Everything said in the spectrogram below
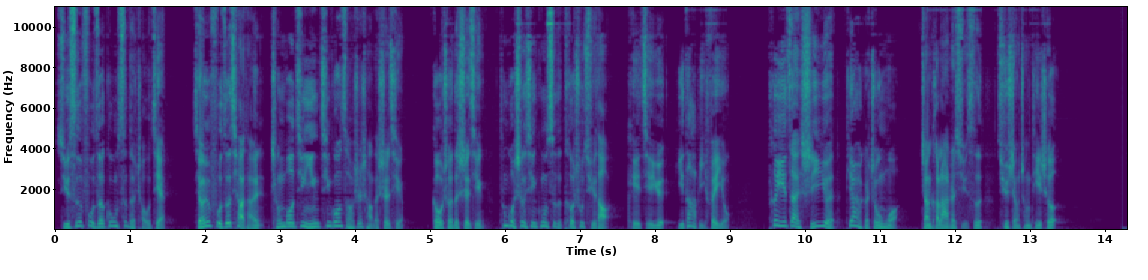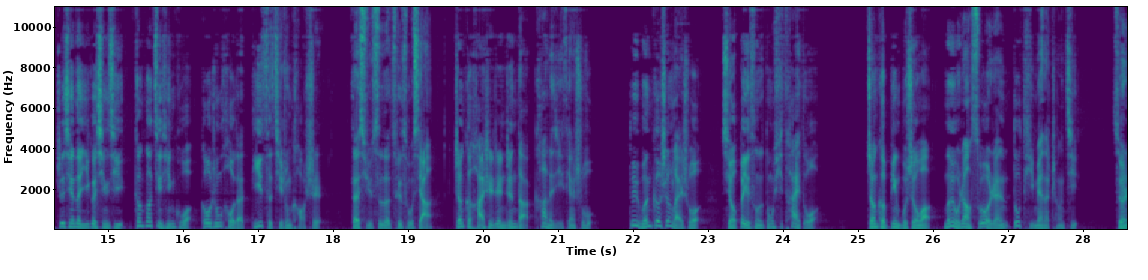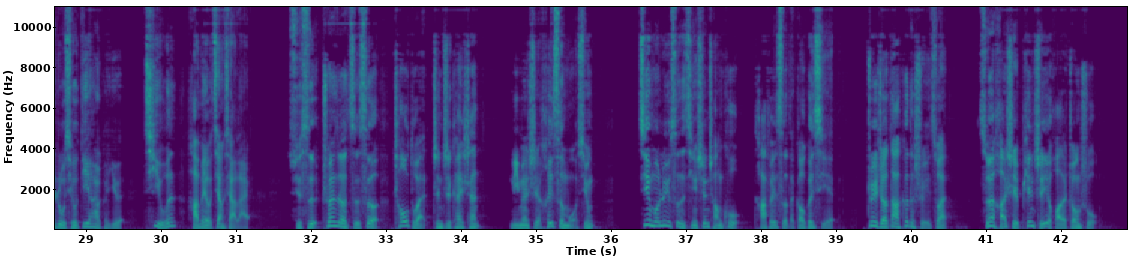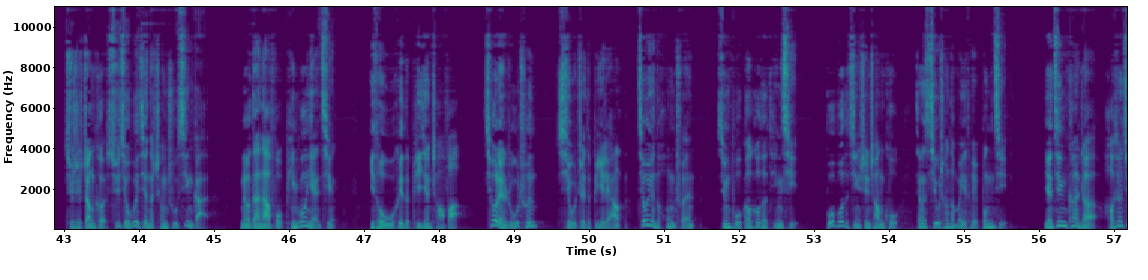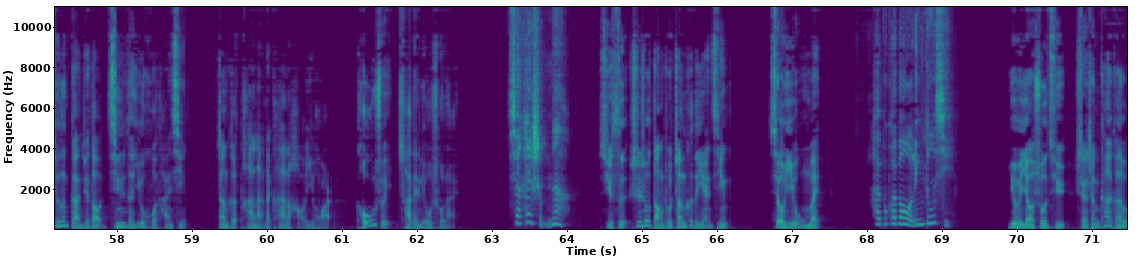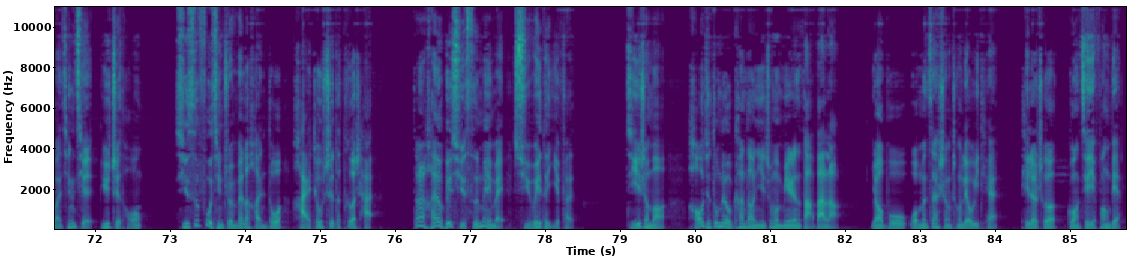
许思负责公司的筹建，蒋薇负责洽谈承包经营金光造纸厂的事情。购车的事情，通过盛鑫公司的特殊渠道可以节约一大笔费用。特意在十一月第二个周末，张克拉着许思去省城提车。之前的一个星期刚刚进行过高中后的第一次期中考试，在许思的催促下，张可还是认真的看了几天书。对文科生来说，需要背诵的东西太多，张可并不奢望能有让所有人都体面的成绩。虽然入秋第二个月，气温还没有降下来，许思穿着紫色超短针织开衫。里面是黑色抹胸、芥末绿色的紧身长裤、咖啡色的高跟鞋，缀着大颗的水钻。虽然还是偏职业化的装束，却是张克许久未见的成熟性感。没有戴那副平光眼镜，一头乌黑的披肩长发，俏脸如春，秀直的鼻梁，娇艳的红唇，胸部高高的挺起，薄薄的紧身长裤将修长的美腿绷紧，眼睛看着好像就能感觉到惊人的诱惑弹性。张克贪婪的看了好一会儿，口水差点流出来。瞎看什么呢？许思伸手挡住张克的眼睛，笑意妩媚，还不快帮我拎东西？因为要说去省城看看婉晴姐与芷彤，许思父亲准备了很多海州市的特产，当然还有给许思妹妹许薇的一份。急什么？好久都没有看到你这么迷人的打扮了。要不我们在省城留一天，提了车逛街也方便。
